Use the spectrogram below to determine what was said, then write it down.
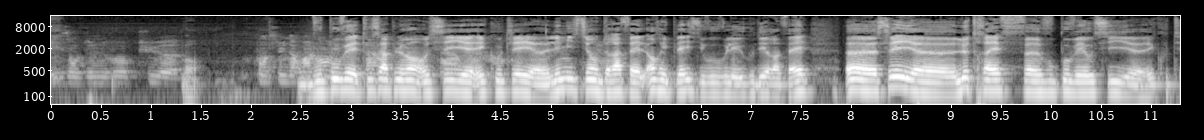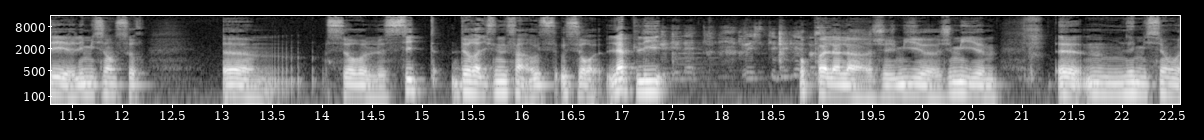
Et ils ont de nouveau pu euh, Bon. Vous pouvez tout simplement aussi écouter euh, l'émission de Raphaël en replay si vous voulez écouter Raphaël. Euh, c'est euh, le trèfle. Vous pouvez aussi euh, écouter l'émission sur sur le site de Radio Fenouil, enfin ou, ou sur l'appli. Hop là là, j'ai mis j'ai mis l'émission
